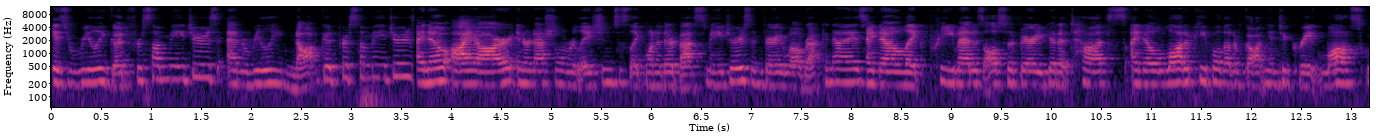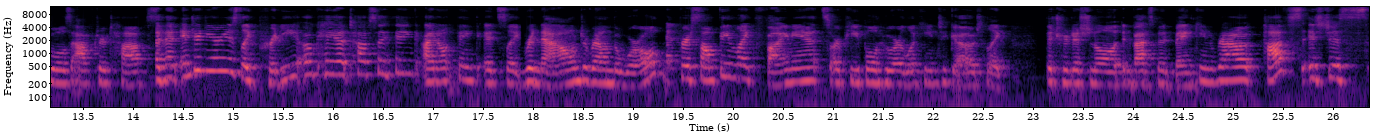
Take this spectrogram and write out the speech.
is really good for some majors and really not good for some majors. I know IR, International Relations, is like one of their best majors and very well recognized. I know like pre-med is also very good at Tufts. I know a lot of people that have gotten into great law schools after Tufts. And then engineering is like pretty okay at Tufts, I think. I don't think it's like renowned around the world. For something like finance or people who are looking to go to like the traditional investment banking route. Tufts is just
